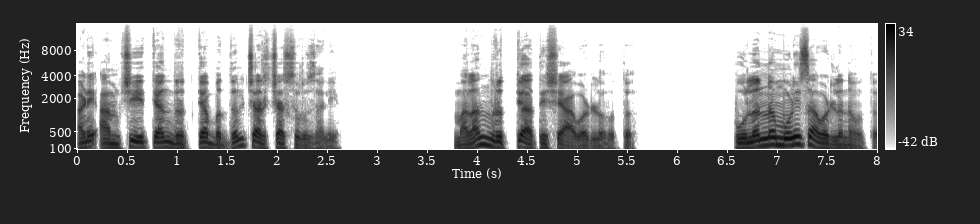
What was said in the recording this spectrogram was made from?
आणि आमची त्या नृत्याबद्दल चर्चा सुरू झाली. मला नृत्य अतिशय आवडलं होतं. पुलंना मुळीच आवडलं नव्हतं.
